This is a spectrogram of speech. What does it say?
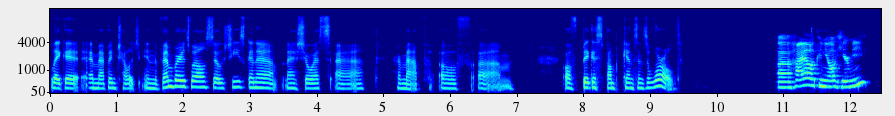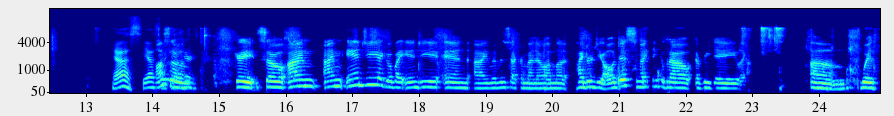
like a, a, mapping challenge in November as well. So she's gonna uh, show us uh, her map of um, of biggest pumpkins in the world. Uh, hi all, can you all hear me? Yes, yes. Awesome. Great. So I'm I'm Angie. I go by Angie and I live in Sacramento. I'm a hydrogeologist and I think about everyday like um, with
